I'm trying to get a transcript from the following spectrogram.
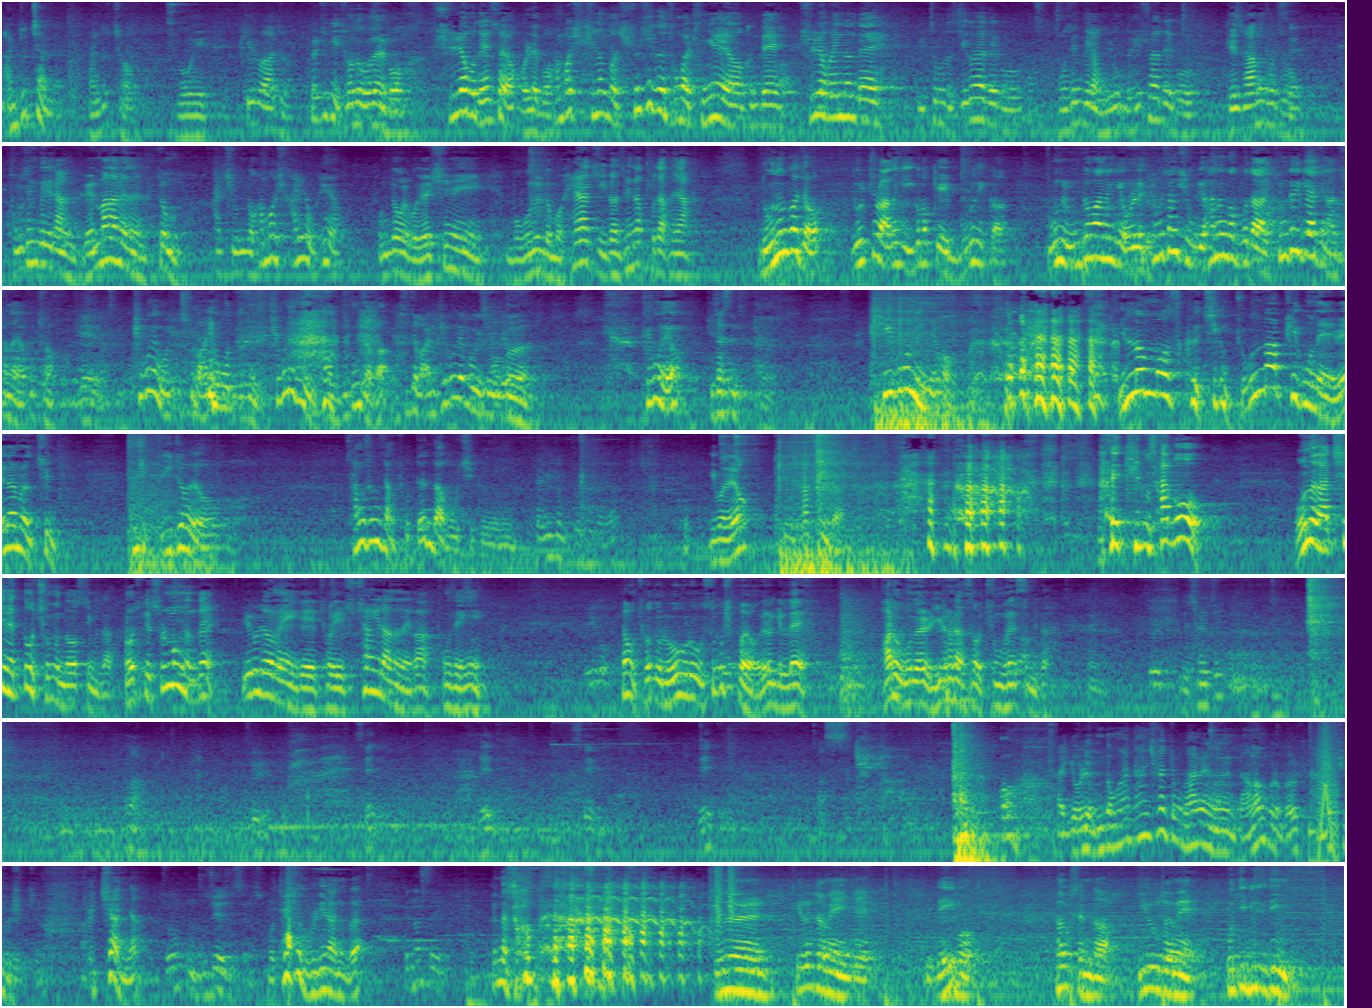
안 좋지 않나요? 안 좋죠. 몸이 피로하죠. 솔직히 저도 오늘 뭐 쉬려고도 했어요. 원래 뭐 한 번씩 쉬는 건 휴식은 정말 중요해요. 근데 쉬려고 했는데 유튜브도 찍어야 되고 동생들이랑 운동도 해줘야 되고 그래서 하는 거죠. 동생들이랑 웬만하면은 좀 같이 운동 한 번씩 하려고 해요. 운동을 뭐 열심히 뭐 오늘도 뭐 해야지 이런 생각보다 그냥 노는 거죠. 놀 줄 아는 게 이거밖에 모르니까. 오늘 운동하는 게 원래 평상시 우리 하는 것보다 힘들게 하진 않잖아요. 그쵸? 예, 맞습니다. 피곤해 보이지? 술 많이 좀 피곤해 보이니까 누군가가? 진짜 많이 피곤해 보이시는데요? 어. 피곤해요? 괜찮습니다. 피곤은요. 일론 머스크 지금 존나 피곤해. 왜냐면 지금 주식 뒤져요. 상승장 좆된다고 지금. 재미 좀 보시나요? 이번에요? 기구 샀습니다. 아니 기구 사고 오늘 아침에 또 주문 넣었습니다. 어저께 술 먹는데 1호점에 이제 저희 수창이라는 애가 동생이 형 저도 로우로우 쓰고 싶어요 이러길래 바로 오늘 일어나서 주문했습니다. 근데 잘지? 하나 둘, 셋, 넷, 셋, 넷, 다섯. 아, 이게 원래 운동 한, 한 시간 정도 하면은 나만 부르면 왜 이렇게 담배 피고 싶지? 그렇지 않냐? 조금 무주해졌어요. 뭐 텐션 올리라는 거야? 끝났어요. 끝났어? 오늘 1호점에 이제 네이버 현욱쌤과 2호점에 보디빌딩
